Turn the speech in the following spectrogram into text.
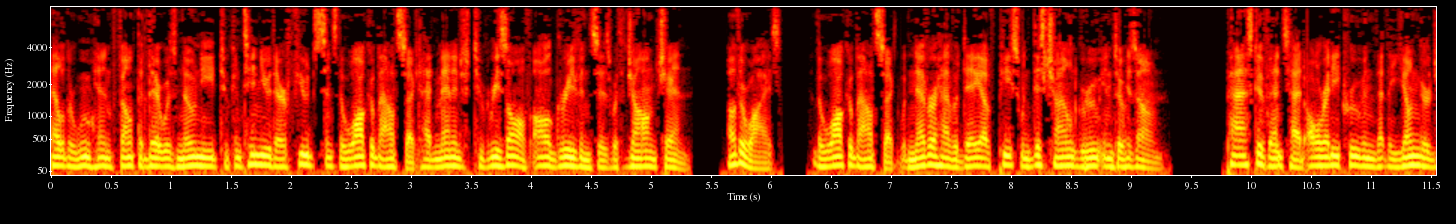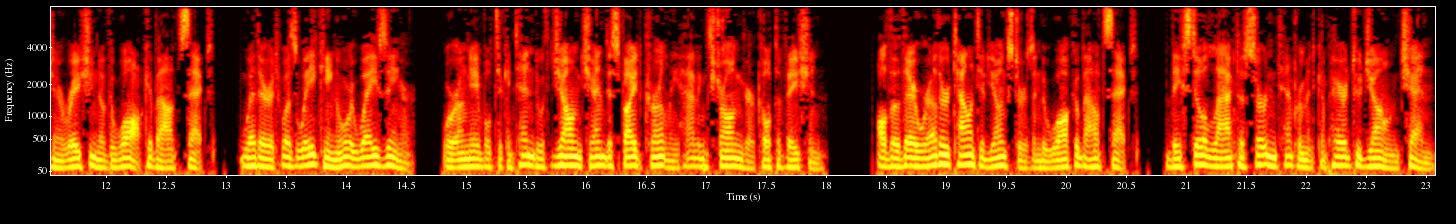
Elder Wu Hen felt that there was no need to continue their feud since the Walkabout sect had managed to resolve all grievances with Jiang Chen. Otherwise, the Walkabout sect would never have a day of peace when this child grew into his own. Past events had already proven that the younger generation of the Walkabout sect, whether it was Wei King or Wei Zinger, were unable to contend with Jiang Chen despite currently having stronger cultivation. Although there were other talented youngsters in the Walkabout sect, they still lacked a certain temperament compared to Jiang Chen,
